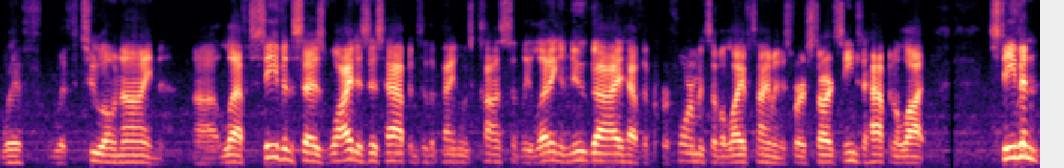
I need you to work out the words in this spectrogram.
with with 209 uh, left. Steven says, Why does this happen to the Penguins constantly? Letting a new guy have the performance of a lifetime in his first start seems to happen a lot. Steven,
